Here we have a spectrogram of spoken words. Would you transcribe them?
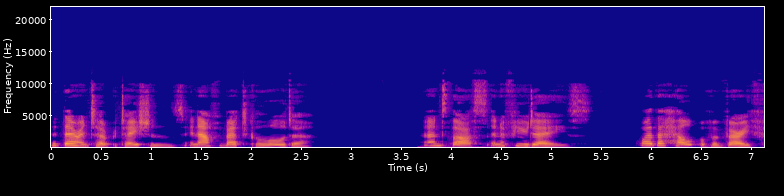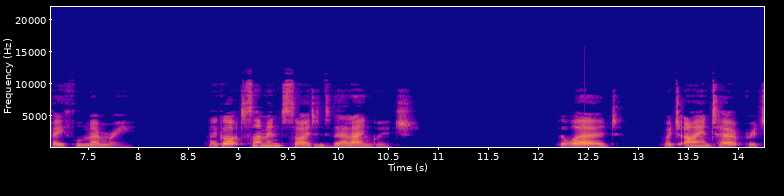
with their interpretations, in alphabetical order; and thus, in a few days, by the help of a very faithful memory, I got some insight into their language. The word, which I interpret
